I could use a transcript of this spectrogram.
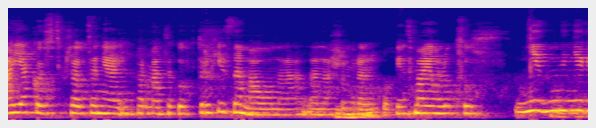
a jakość kształcenia informatyków, których jest za mało na, na naszym Mhm. rynku, więc mają luksus nie, nie, nie,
